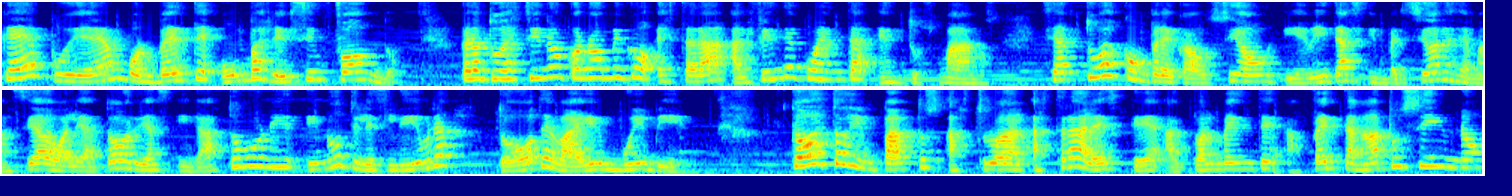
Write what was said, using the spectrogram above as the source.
que pudieran volverte un barril sin fondo. Pero tu destino económico estará al fin de cuentas en tus manos. Si actúas con precaución y evitas inversiones demasiado aleatorias y gastos inútiles Libra, todo te va a ir muy bien. Todos estos impactos astrales que actualmente afectan a tu signo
